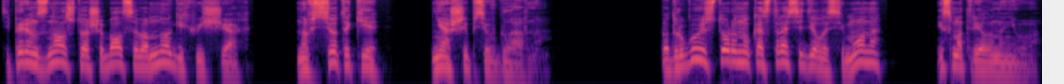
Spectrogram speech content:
Теперь он знал, что ошибался во многих вещах, но все-таки не ошибся в главном. По другую сторону костра сидела Симона и смотрела на него.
